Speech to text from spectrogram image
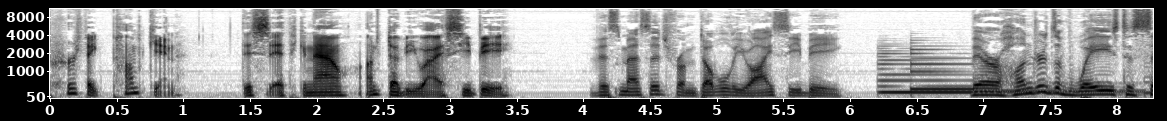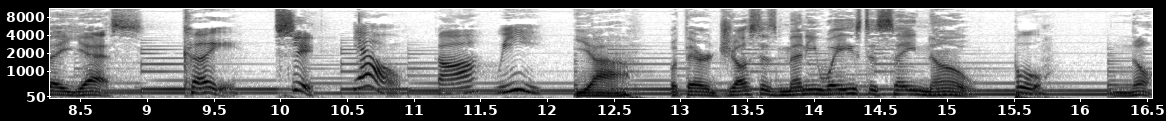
perfect pumpkin. This is Ithaca Now on WICB. This message from WICB. There are hundreds of ways to say yes. 可以. Si. Yao. Ga. Oui. Yeah. But there are just as many ways to say no. 不. No.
